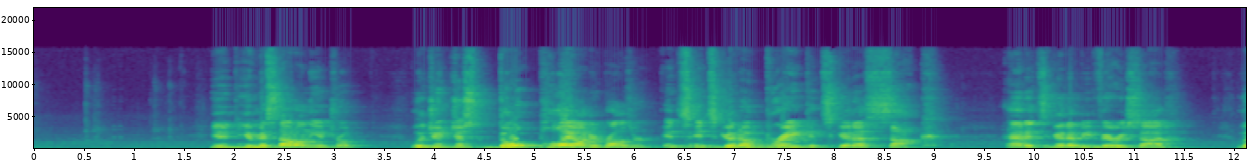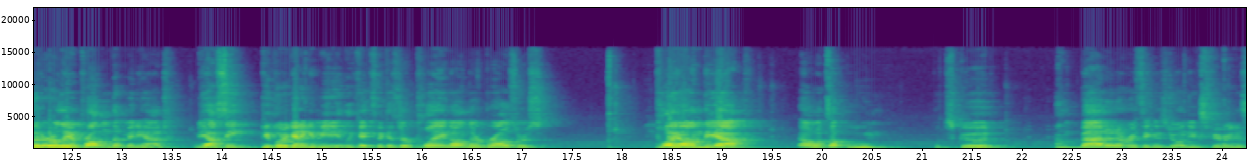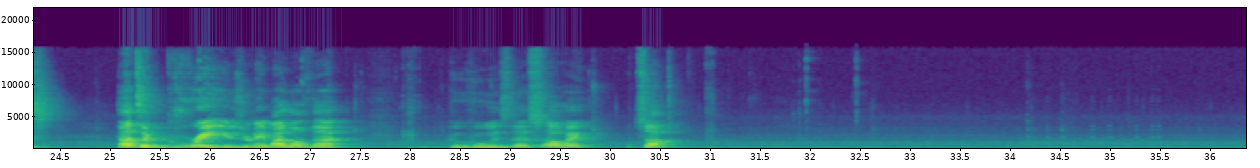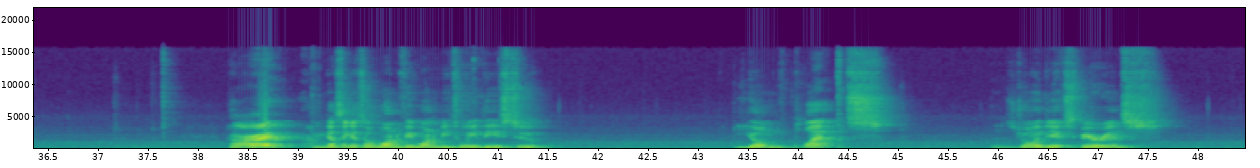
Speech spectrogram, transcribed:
You, you missed out on the intro. Legit, just don't play on your browser. It's, it's gonna break, it's gonna suck. And it's gonna be very sad. Literally a problem that Mini had. Yeah, see? People are getting immediately kicked because they're playing on their browsers. Play on the app. Oh, what's up, Boom? What's good? I'm bad at everything enjoying the experience. That's a great username. I love that. Who Who is this? Oh, hey. What's up? Alright. I'm guessing it's a 1v1 between these two. Young Plats. Has joined the experience.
